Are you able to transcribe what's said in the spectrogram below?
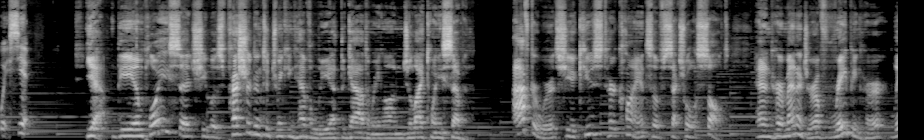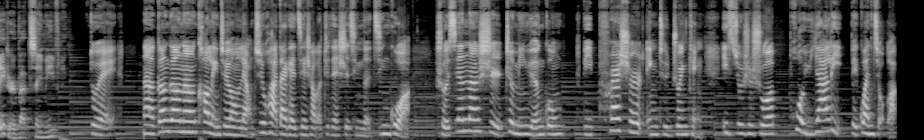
猥亵。Yeah, the employee said she was pressured into drinking heavily at the gathering on July 27th. Afterwards, she accused her clients of sexual assault and her manager of raping her later that same evening. 对，那刚刚呢，Colin 就用两句话大概介绍了这件事情的经过。首先呢，是这名员工 be pressured into drinking，意思就是说迫于压力被灌酒了。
